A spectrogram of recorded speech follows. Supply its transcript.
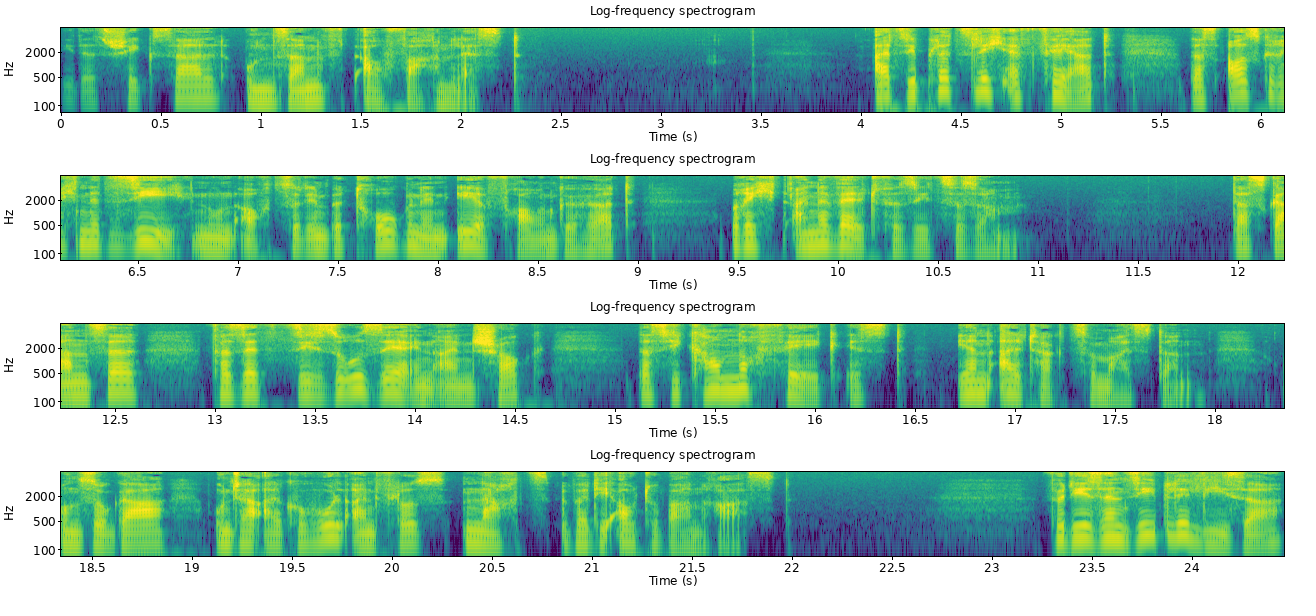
die das Schicksal unsanft aufwachen lässt. Als sie plötzlich erfährt, dass ausgerechnet sie nun auch zu den betrogenen Ehefrauen gehört, bricht eine Welt für sie zusammen. Das Ganze versetzt sie so sehr in einen Schock, dass sie kaum noch fähig ist, ihren Alltag zu meistern und sogar unter Alkoholeinfluss nachts über die Autobahn rast. Für die sensible Lisa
